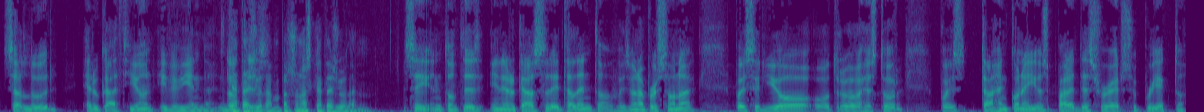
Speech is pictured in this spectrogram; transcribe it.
salud, educación y vivienda. Entonces, que t'ajuden, persones que t'ajuden. Sí, entonces en el caso de talento, pues una persona, puede ser yo, otro gestor, pues trabajan con ellos para desarrollar su proyecto.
